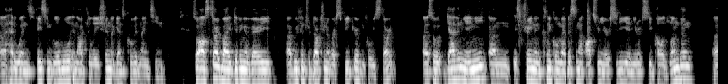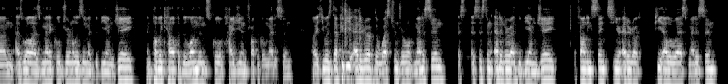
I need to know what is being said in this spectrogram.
uh, headwinds facing global inoculation against COVID-19. So I'll start by giving a very uh, brief introduction of our speaker before we start. Uh, so Gavin Yamey um, is trained in clinical medicine at Oxford University and University College London, um, as well as medical journalism at the BMJ and public health at the London School of Hygiene and Tropical Medicine. Uh, he was deputy editor of the Western Journal of Medicine, assistant editor at the BMJ, a founding senior editor of PLOS Medicine,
